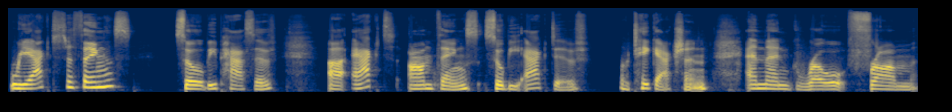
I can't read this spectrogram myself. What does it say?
react to things. So, be passive. Uh, act on things, so be active or take action, and then grow from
